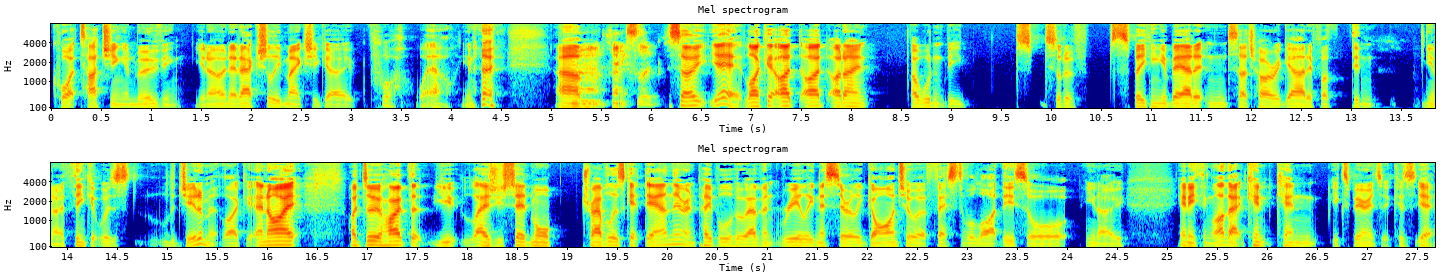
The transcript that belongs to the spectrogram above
quite touching and moving, you know, and it actually makes you go, wow, you know. Um, yeah, thanks, Luke. So yeah, like I, I, I don't, I wouldn't be sort of speaking about it in such high regard if I didn't you know think it was legitimate. Like, and I I do hope that you, as you said, more travelers get down there and people who haven't really necessarily gone to a festival like this or you know anything like that can can experience it because yeah,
